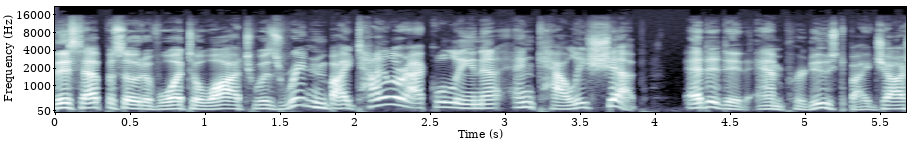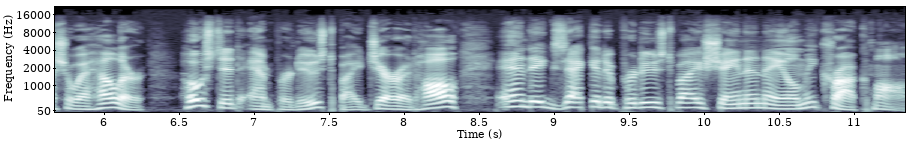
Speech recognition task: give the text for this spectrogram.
This episode of What to Watch was written by Tyler Aquilina and Callie Shep, edited and produced by Joshua Heller, hosted and produced by Jared Hall, and executive produced by Shayna Naomi Krochmal.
